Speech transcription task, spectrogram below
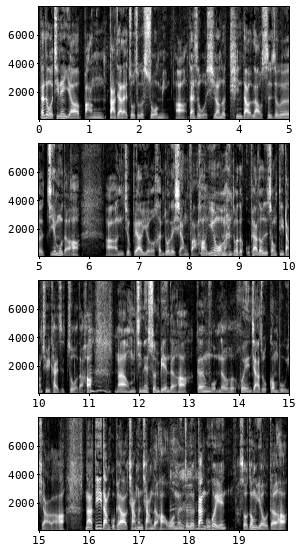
但是我今天也要帮大家来做这个说明啊。但是我希望说听到老师这个节目的哈啊，你就不要有很多的想法哈，因为我们很多的股票都是从低档区开始做的哈。那我们今天顺便的哈，跟我们的会员家族公布一下了哈。那第一档股票强很强的哈，我们这个单股会员手中有的哈，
